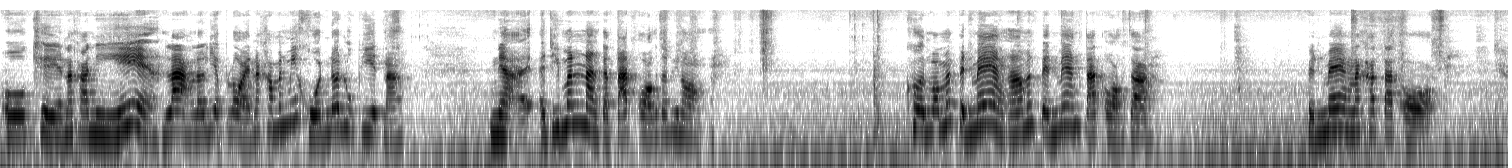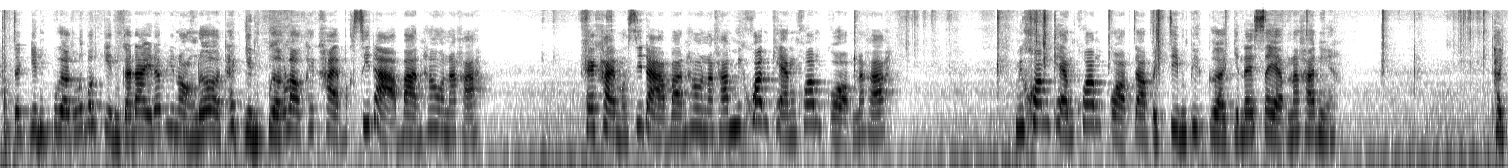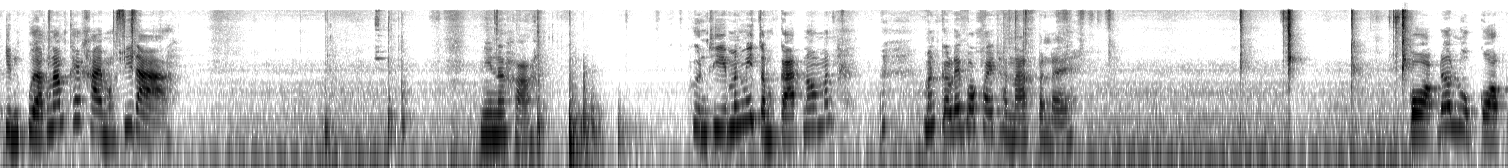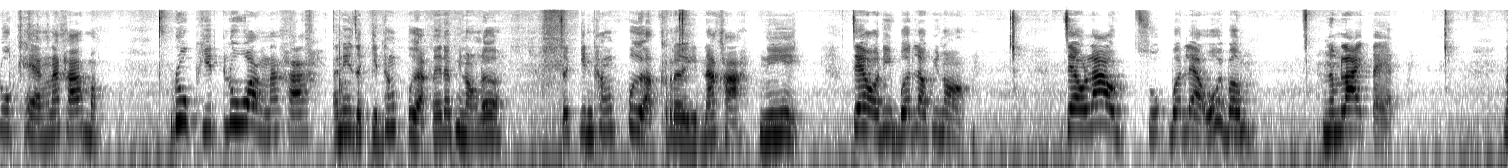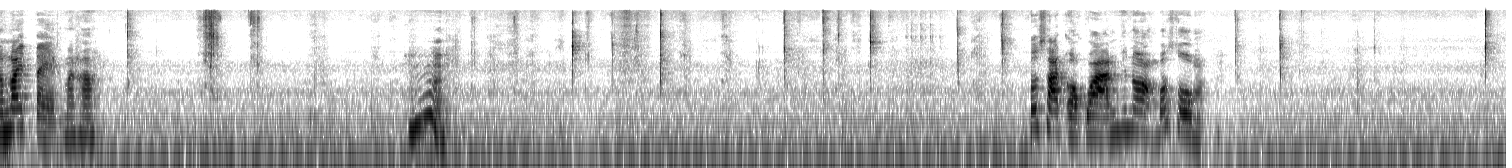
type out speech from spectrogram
โอเคนะคะนี่ล่างแล้วเรียบร้อยนะคะ มันมีขนเด้อลูกพีชนะเนี่ยไอ้ไอ้ที่มันนั่นก็ตัดออกจ้ะพี่น้อง เคินว่ามันเป็นแมงอะมันเป็นแมงตัดออกจ้ะเป็นแมงนะคะ ตัดออก จะกินเปลือกหรือว่ากินก็ได้เด้อพี่น้องเด้อถ้ากินเปลือกเราคล้ายๆบักซิดาบานเฮานะคะคล้ายๆบักซิดาบานเฮานะคะ มีความแข็งความกรอบนะคะ มีความแข็งความกรอบจะไปจิ้มพริกเกลือกินได้แซ่บนะคะเนี่ยถ้ากินเปลือกน้ำคล้ายๆบักซิดา นี่นะคะ พื้นที่มันมีจำกัดเนาะมัน มันก็เลยบ่ค่อยถนัดปันใดกรอบเด้อลูกกรอบลูกแข็งนะคะมักลูกพิษล่วงนะคะ อันนี้จะกินทั้งเปลือกเลยเด้อพี่น้องเด้อจะกินทั้งเปลือกเลยนะคะ นี่เจลดีเบิร์ดแล้วพี่น้องเจลเหล้าซุปเบิร์ดแล้วโอ้ยเบิ่มน้ำลายแตก น้ำลายแตกนะคะ อืม รสชาติออกหวานพี่น้องผสม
